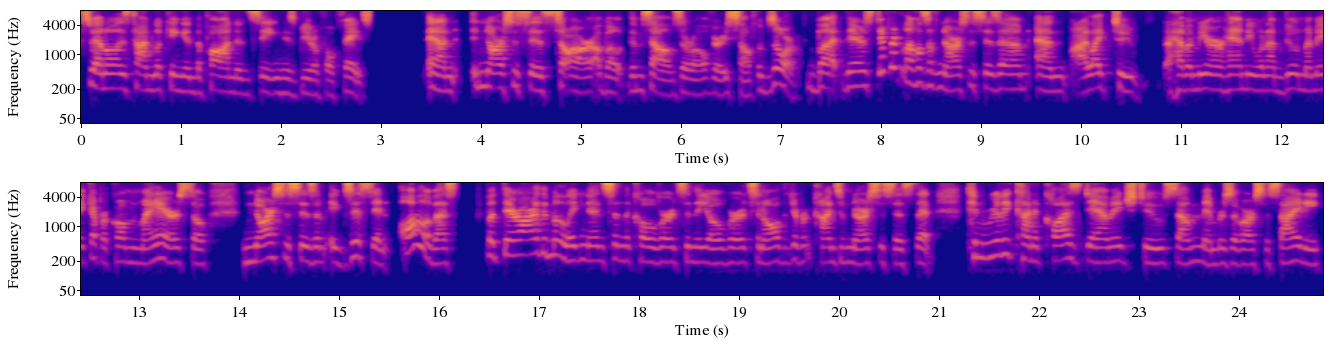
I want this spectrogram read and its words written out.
spent all his time looking in the pond and seeing his beautiful face. And narcissists are about themselves. They're all very self absorbed. But there's different levels of narcissism. And I like to have a mirror handy when I'm doing my makeup or combing my hair. So narcissism exists in all of us. But there are the malignants and the coverts and the overts and all the different kinds of narcissists that can really kind of cause damage to some members of our society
